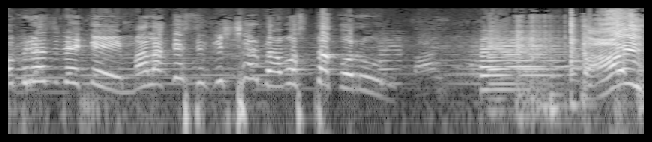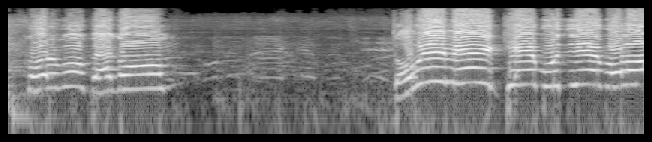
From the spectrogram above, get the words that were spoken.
কবিরাজ ডেকে মালাকে চিকিৎসার ব্যবস্থা করুন। তাই করব বেগম। তুমি মেয়েকে বুঝিয়ে বলো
